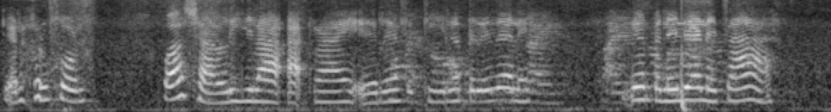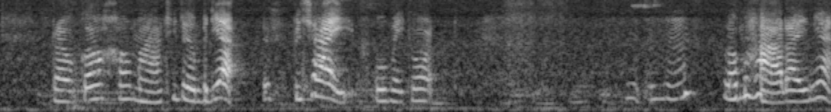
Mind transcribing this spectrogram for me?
เดี๋ยวนะคะทุกคนว่าฉันลีลาอะไรเอเรียสกีเลื่อนไปเรื่อยๆเลยเลื่อนไปเรื่อยๆเลยจ้า เราก็เข้ามาที่เดิมไปเนี่ยไม่ใช่ โอ้ my god อือหือเรามาหาอะไรเนี่ย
